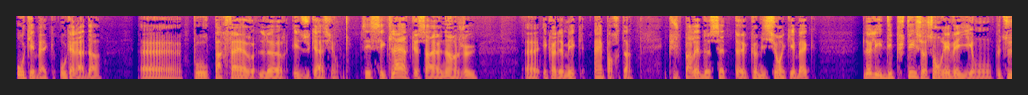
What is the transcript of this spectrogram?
au Québec, au Canada, euh, pour parfaire leur éducation. C'est clair que ça a un enjeu euh, économique important. Puis je parlais de cette commission à Québec. Là, les députés se sont réveillés. On peut-tu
